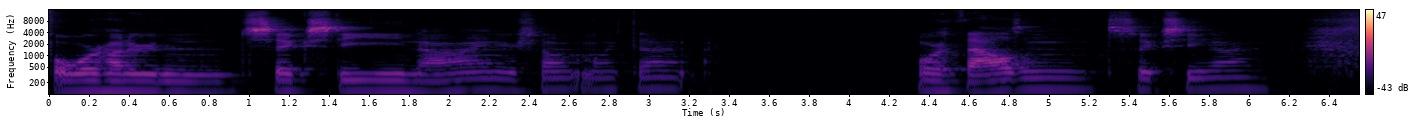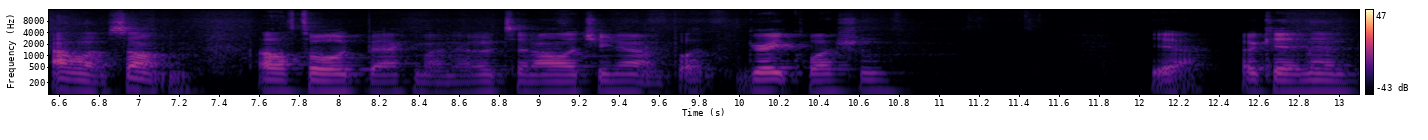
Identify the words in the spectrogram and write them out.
469 or something like that. Or 1069. I don't know, something. I'll have to look back in my notes and I'll let you know. But great question. Yeah. Okay, and then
